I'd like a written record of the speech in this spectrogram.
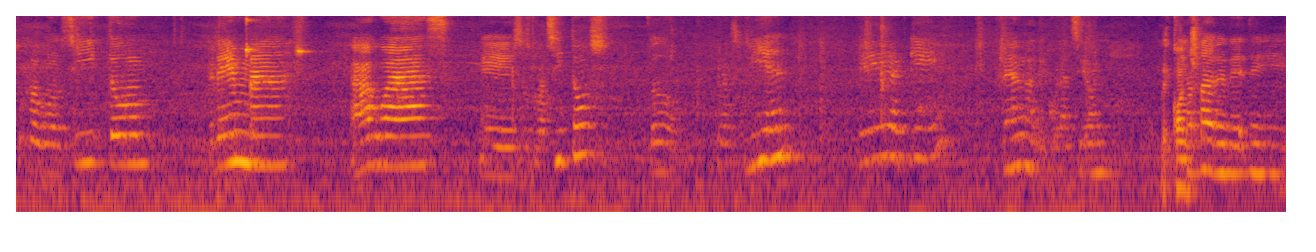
su jaboncito, crema, aguas, eh, sus vasitos, todo bien. Y aquí, vean la decoración. De concha. padre de, de-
